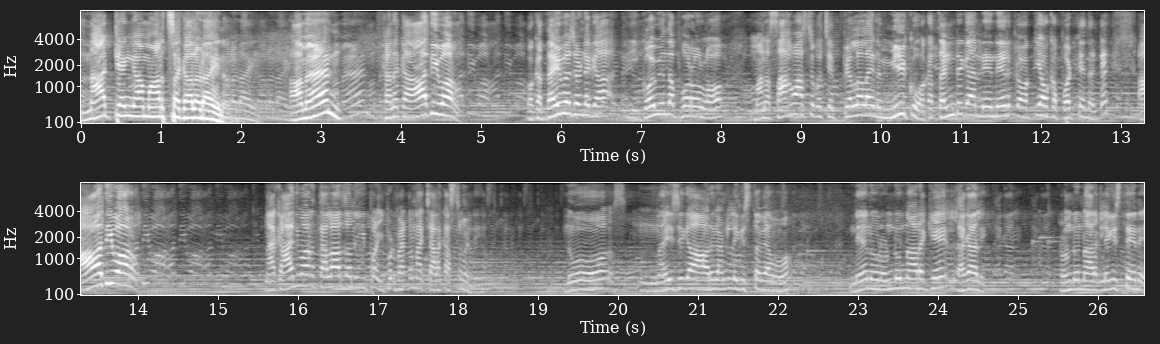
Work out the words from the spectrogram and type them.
నాట్యంగా మార్చగలడు ఆయన. ఆమెన్. కనుక ఆదివారం ఒక దైవజండగా ఈ గోవిందపురంలో మన సహవాసకు వచ్చే పిల్లలైన మీకు ఒక తండ్రిగా నేను నేర్పే ఒకే ఒక పొట్టు ఏంటంటే ఆదివారం. నాకు ఆదివారం తెల్లారుజాను ఇప్పుడు ఇప్పుడు పెట్టడం నాకు చాలా కష్టం అండి నువ్వు నైస్గా ఆరు గంటలు లెగిస్తావేమో నేను రెండున్నరకే లెగాలి. రెండున్నరకు లెగిస్తేనే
